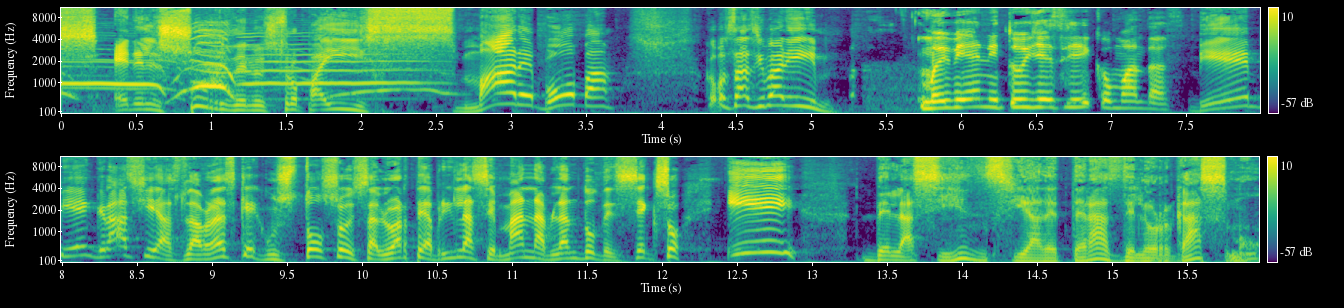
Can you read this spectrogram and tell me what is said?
en el sur de nuestro país. Mare Boba. ¿Cómo estás, Divari? Muy bien, ¿y tú, Jessy, cómo andas? Bien, bien, gracias. La verdad es que gustoso de saludarte, abrir la semana hablando de sexo y de la ciencia detrás del orgasmo.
